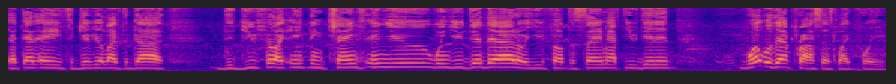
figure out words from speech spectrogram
at that age to give your life to God, did you feel like anything changed in you when you did that, or you felt the same after you did it? What was that process like for you?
